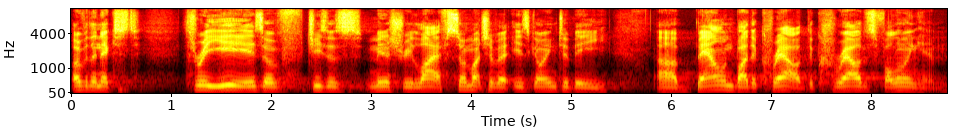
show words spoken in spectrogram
Over the next three years of Jesus' ministry life, so much of it is going to be uh, bound by the crowd. The crowd's following him.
